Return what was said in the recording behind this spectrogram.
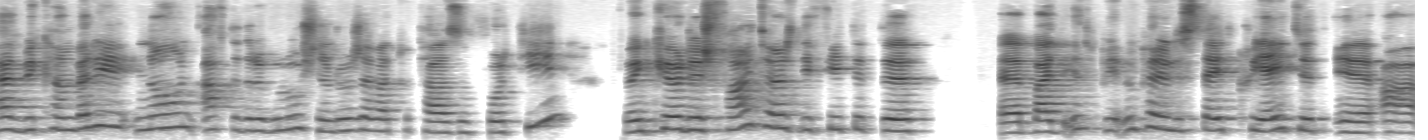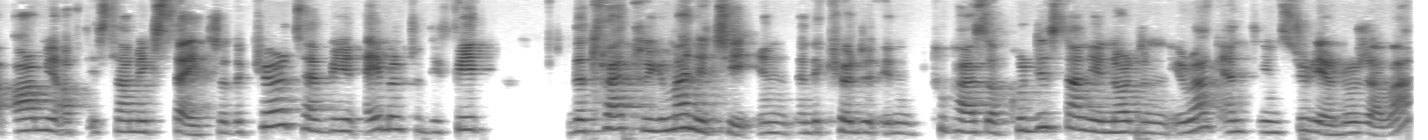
have become very known after the revolution in Rojava 2014, when Kurdish fighters defeated the uh, by the imperialist state created uh, army of the Islamic State. So the Kurds have been able to defeat the threat to humanity in, in the Kurd in two parts of Kurdistan, in northern Iraq and in Syria Rojava.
